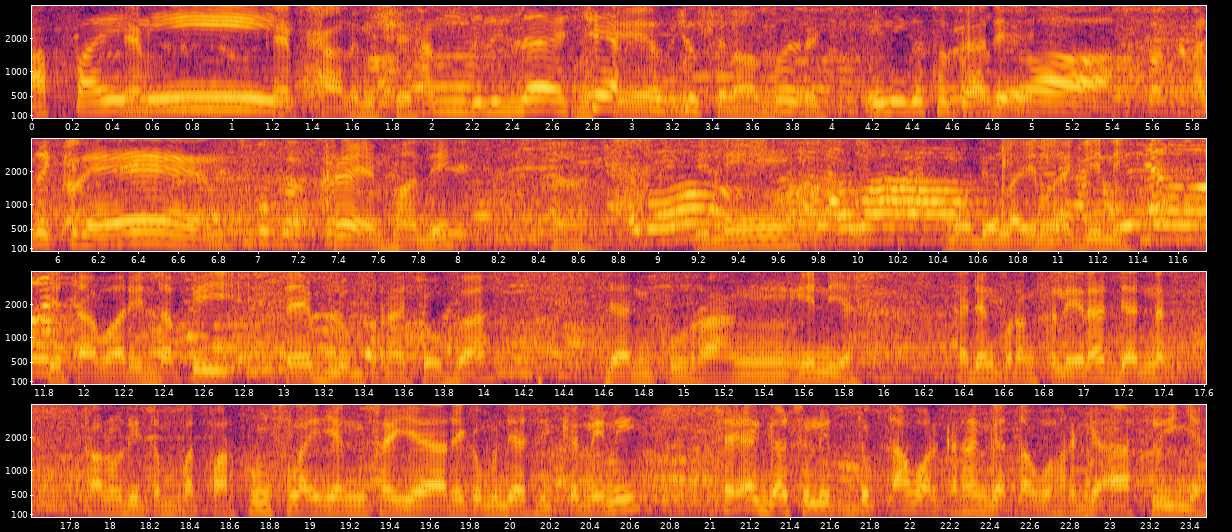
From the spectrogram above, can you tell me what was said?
Apa ini? كيف حالك يا شيخ؟ Alhamdulillah, Syekh. Bukhair, Shuf, shuf. Masya Allah, baik. Ini gosok Ada ya? gosok. Ada krem. Krem hadi. Nah, ini model lain lagi nih ditawarin tapi saya belum pernah coba dan kurang ini ya. Kadang kurang selera dan kalau di tempat parfum selain yang saya rekomendasikan ini saya agak sulit untuk tawar karena nggak tahu harga aslinya.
